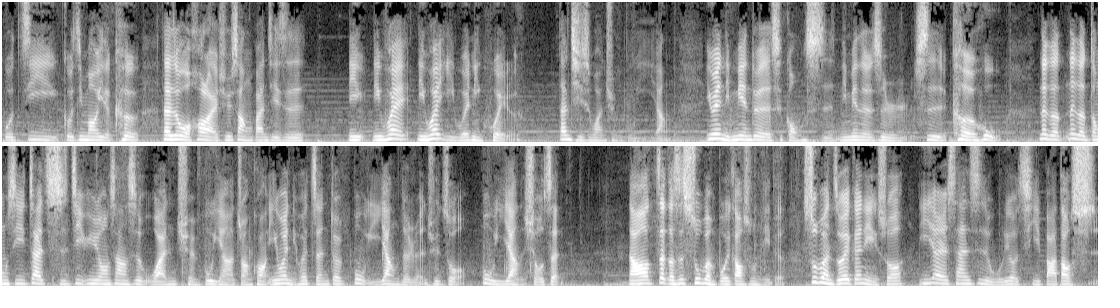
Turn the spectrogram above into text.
国际国际贸易的课，但是我后来去上班，其实你你会你会以为你会了，但其实完全不一样，因为你面对的是公司，你面对的是是客户，那个那个东西在实际运用上是完全不一样的状况，因为你会针对不一样的人去做不一样的修正。然后这个是书本不会告诉你的，书本只会跟你说一二三四五六七八到十，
